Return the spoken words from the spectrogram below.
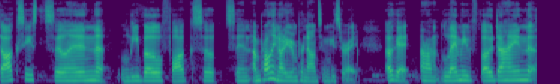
Doxycycline, levofloxacin. I'm probably not even pronouncing these right. Okay. Um, lamivudine,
